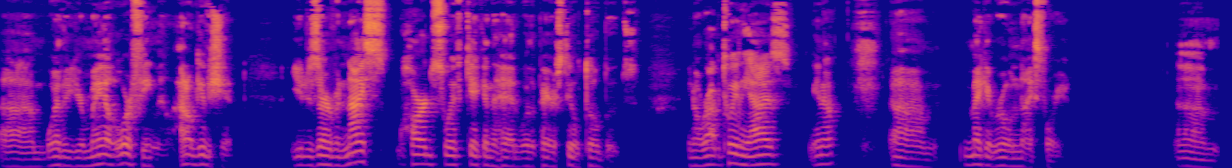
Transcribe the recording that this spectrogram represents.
um, whether you're male or female. I don't give a shit. You deserve a nice, hard, swift kick in the head with a pair of steel toe boots. You know, right between the eyes, you know, um, make it real nice for you. Um,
